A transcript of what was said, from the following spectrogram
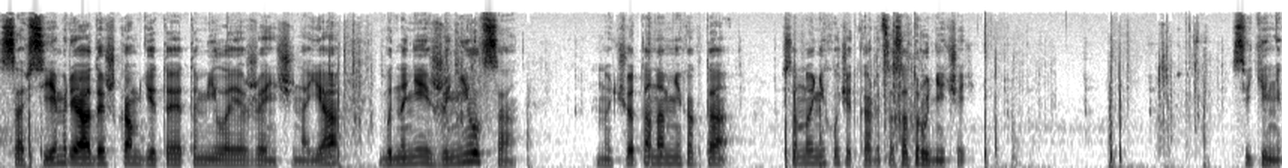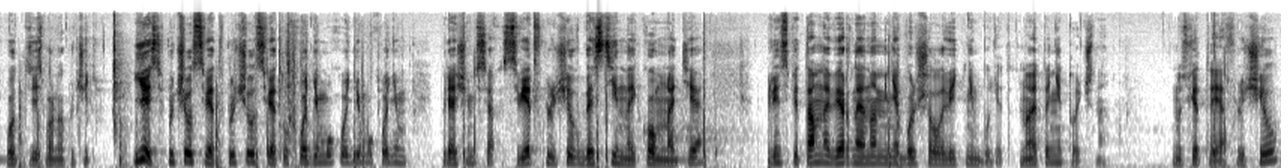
Совсем рядышком где-то эта милая женщина. Я бы на ней женился, но что-то она мне как-то со мной не хочет, кажется, сотрудничать. Светильник, вот здесь можно включить. Есть, включил свет, включил свет. Уходим, уходим, уходим. Прячемся. Свет включил в гостиной комнате. В принципе, там, наверное, она меня больше ловить не будет. Но это не точно. Ну, свет-то я включил.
